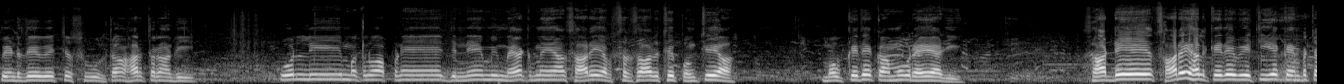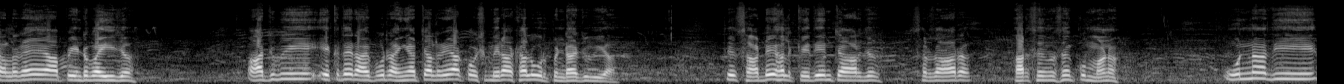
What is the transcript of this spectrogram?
ਪਿੰਡ ਦੇ ਵਿੱਚ ਸਹੂਲਤਾਂ ਹਰ ਤਰ੍ਹਾਂ ਦੀ। ਕੁੱਲ ਹੀ ਮਤਲਬ ਆਪਣੇ ਜਿੰਨੇ ਵੀ ਮਹਿਕਮੇ ਆ, ਸਾਰੇ ਅਫਸਰ ਸਾਹਿਬ ਇੱਥੇ ਪਹੁੰਚੇ ਆ। ਮੌਕੇ ਤੇ ਕੰਮ ਹੋ ਰਹੇ ਆ ਜੀ। ਸਾਡੇ ਸਾਰੇ ਹਲਕੇ ਦੇ ਵਿੱਚ ਹੀ ਇਹ ਕੈਂਪ ਚੱਲ ਰਹੇ ਆ ਪਿੰਡ ਵਾਈਜ਼। ਅੱਜ ਵੀ ਇੱਕ ਤੇ ਰਾਏਪੁਰ ਰਾਈਆਂ ਚੱਲ ਰਿਹਾ ਕੁਝ ਮੇਰਾ ਖਿਆਲ ਹੋਰ ਪਿੰਡਾਂ 'ਚ ਵੀ ਆ। ਤੇ ਸਾਡੇ ਹਲਕੇ ਦੇ ਇੰਚਾਰਜ ਸਰਦਾਰ ਹਰਸਿਮਰਤ ਸਿੰਘ ਘੁੰਮਣ, ਉਹਨਾਂ ਦੀ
